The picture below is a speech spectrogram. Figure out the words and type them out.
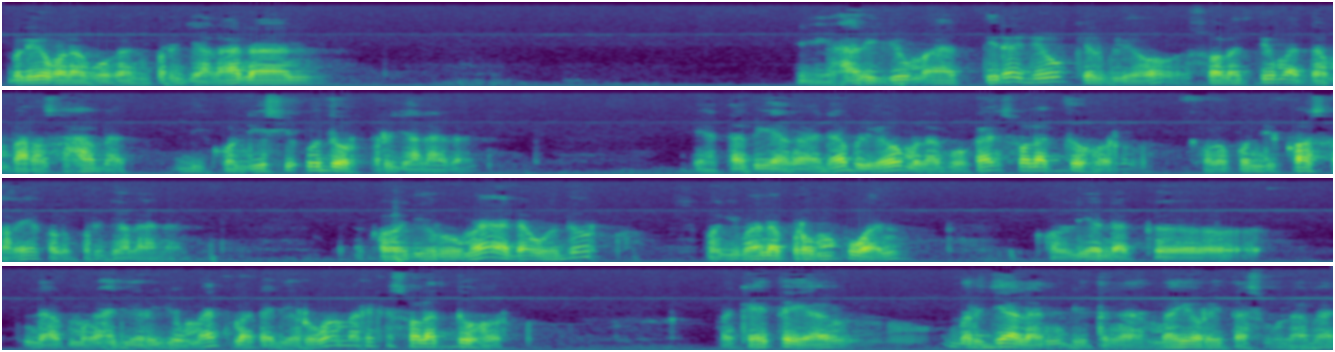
beliau melakukan perjalanan di hari Jumat. Tidak diukil beliau sholat Jumat dan para sahabat di kondisi udur perjalanan. Ya tapi yang ada beliau melakukan sholat duhur walaupun di kosar ya kalau perjalanan. Kalau di rumah ada udur bagaimana perempuan kalau dia tidak ke tidak menghadiri Jumat maka di rumah mereka sholat duhur. Maka itu yang berjalan di tengah mayoritas ulama.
